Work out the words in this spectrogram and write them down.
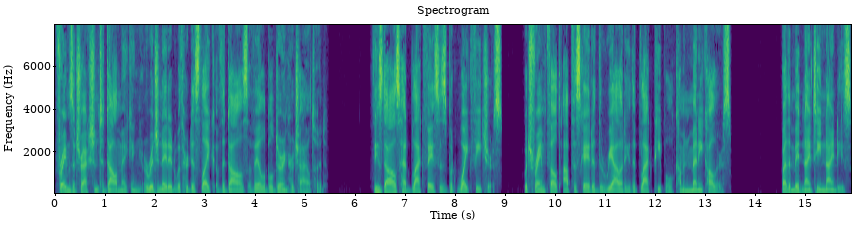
Frame's attraction to doll making originated with her dislike of the dolls available during her childhood. These dolls had black faces but white features, which Frame felt obfuscated the reality that black people come in many colors. By the mid 1990s,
